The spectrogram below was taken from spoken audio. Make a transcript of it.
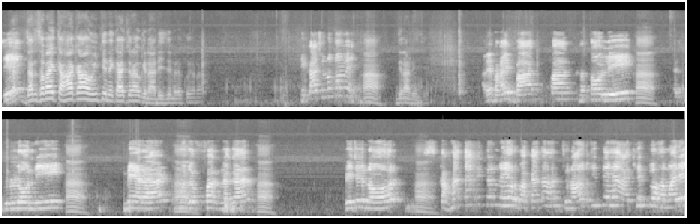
जी? जनसभाएँ कहाँ कहाँ हुई थी? निकाय चुनाव गिना दीजिए मेरे को जरा। निकाय चुनाव में? हाँ गिना दीजिए अरे भाई बागपत खतौली हाँ। हाँ। मेरठ हाँ। मुजफ्फरनगर हाँ। बिजनौर हाँ। कहाँ कार्यक्रम नहीं और बाकायदा हम चुनाव जीते हैं आखिर जो हमारे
